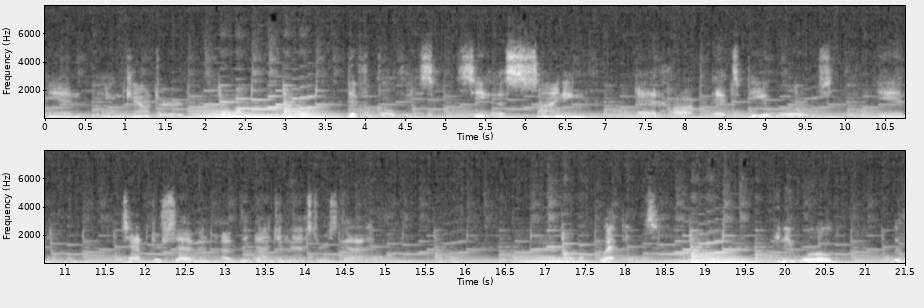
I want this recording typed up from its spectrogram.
in difficulties. See assigning ad hoc XP awards in Chapter 7 of the Dungeon Master's Guide. Weapons. In a world with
